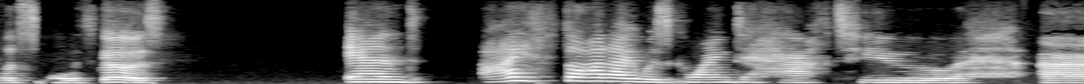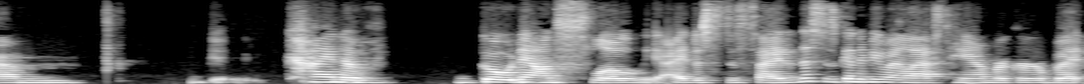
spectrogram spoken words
Let's see how this goes. And I thought I was going to have to um, kind of go down slowly. I just decided this is going to be my last hamburger, but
